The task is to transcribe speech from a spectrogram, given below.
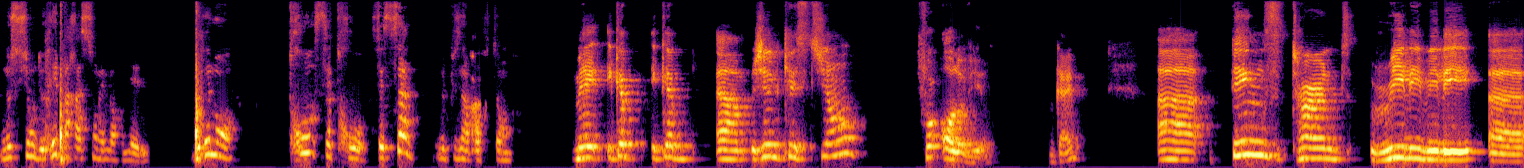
notion de réparation mémorielle? Vraiment, trop, c'est trop. C'est ça le plus important. Mais um, j'ai une question for all of you. Okay? Uh, things turned really, really uh,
